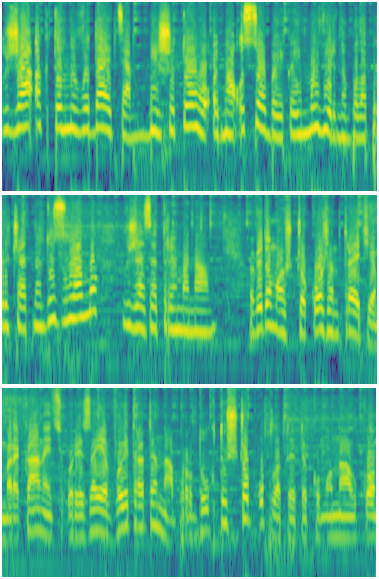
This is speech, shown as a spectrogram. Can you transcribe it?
вже активно ведеться. Більше того, одна особа, яка ймовірно була причетна до злому, вже затримана. Відомо, що кожен третій американець урізає витрати на продукти, щоб оплатити комуналку.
